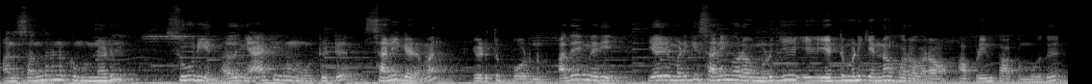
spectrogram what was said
அந்த சந்திரனுக்கு முன்னாடி சூரியன் அதாவது ஞாயிற்றுக்கிழமை விட்டுட்டு சனிக்கிழமை எடுத்து போடணும். அதேமாரி ஏழு மணிக்கு சனி ஹோரை முடிஞ்சு எ- எட்டு மணிக்கு என்ன ஹோரை வரோம் அப்படின்னு பார்க்கும்போது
